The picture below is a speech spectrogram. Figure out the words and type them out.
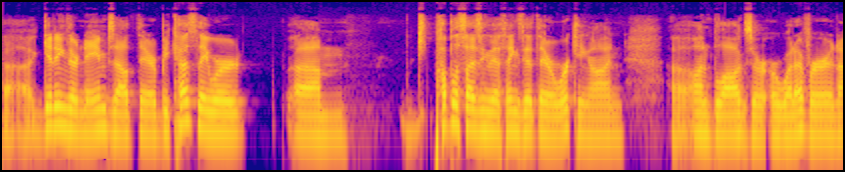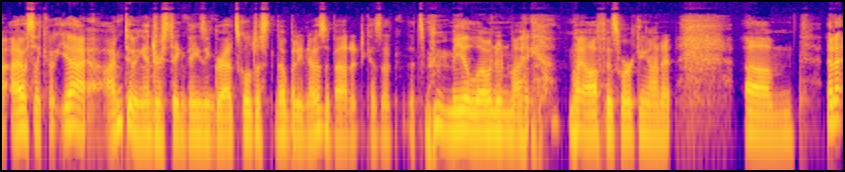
uh, getting their names out there because they were um, publicizing the things that they were working on uh, on blogs or, or whatever. And I was like, oh, yeah, I'm doing interesting things in grad school. Just nobody knows about it because it's me alone in my my office working on it. Um, and I,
